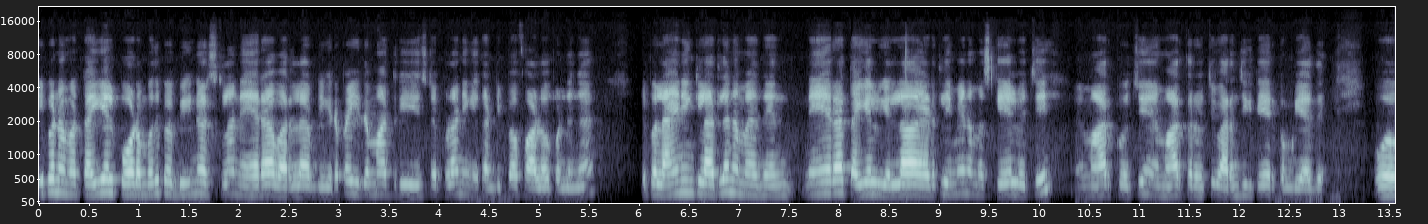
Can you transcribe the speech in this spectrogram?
இப்போ நம்ம தையல் போடும்போது இப்போ பிகினர்ஸ்க்குலாம் நேராக வரல அப்படிங்கிறப்ப இதை மாதிரி ஸ்டெப்லாம் நீங்கள் கண்டிப்பாக ஃபாலோ பண்ணுங்கள் இப்போ லைனிங் கிளாத்தில் நம்ம நேராக தையல் எல்லா இடத்துலையுமே நம்ம ஸ்கேல் வச்சு மார்க் வச்சு மார்க்கர் வச்சு வரைஞ்சிக்கிட்டே இருக்க முடியாது. ஒரு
